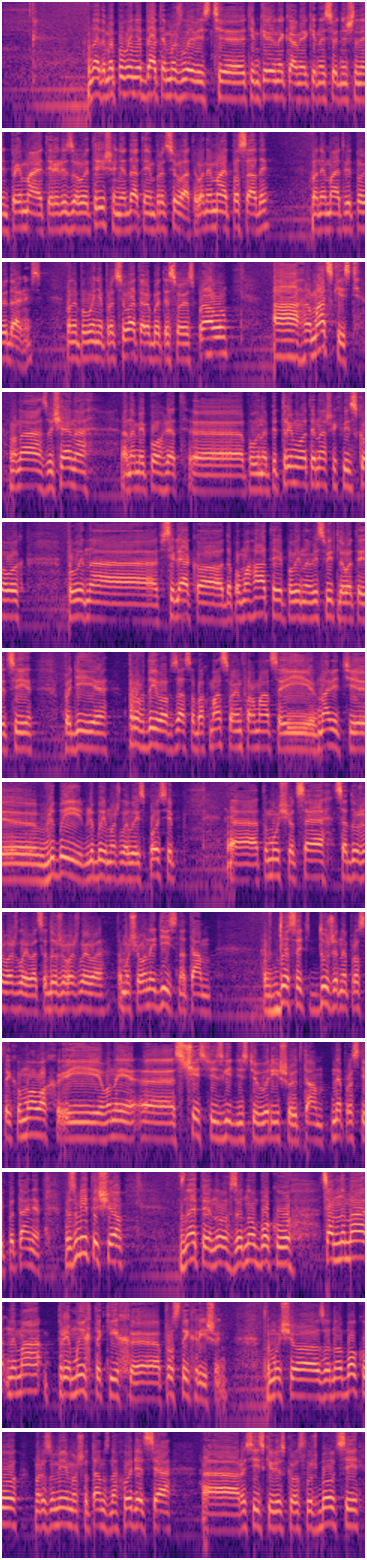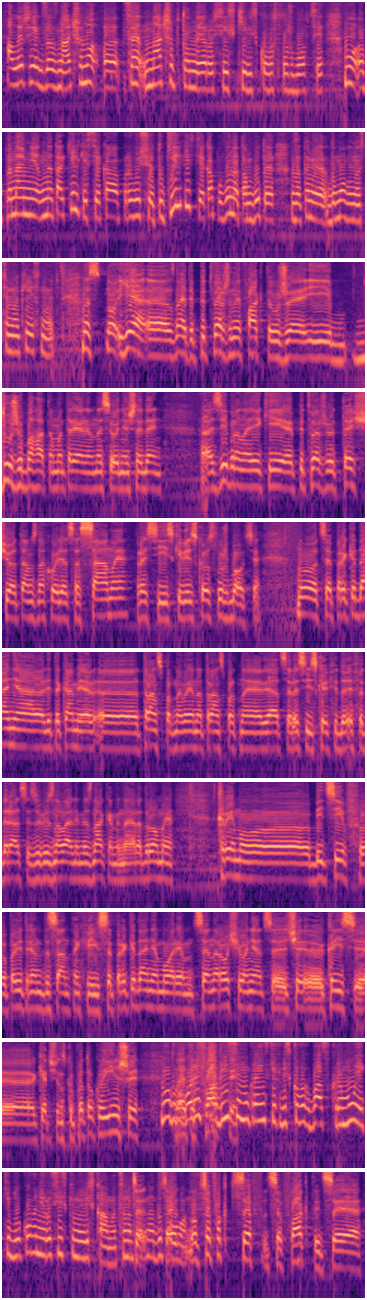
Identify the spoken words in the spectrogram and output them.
знаєте, ми повинні дати можливість е, тим керівникам, які на сьогоднішній день приймають і реалізовують рішення, дати їм працювати. Вони мають посади, вони мають відповідальність. Вони повинні працювати, робити свою справу. А громадськість, вона, звичайно, на мій погляд, е, повинна підтримувати наших військових, повинна всіляко допомагати, повинна висвітлювати ці події правдиво в засобах масової інформації і навіть е, в будь-який в можливий спосіб. Е, Тому що це, це дуже важливо. Це дуже важливо, тому що вони дійсно там в досить дуже непростих умовах, і вони е, з честю і з гідністю вирішують там непрості питання. Розумієте, що знаєте, ну з одного боку, там нема, нема прямих таких е, простих рішень, тому що з одного боку ми розуміємо, що там знаходяться е, російські військовослужбовці. Але ж як зазначено, е, це начебто не російські військовослужбовці. Ну е, принаймні не та кількість, яка перевищує ту кількість, яка повинна там бути за тими домовленостями, які існують. У нас ну, є, е, знаєте, підтверджені факти вже і дуже багато матеріалів на сьогоднішній день зібрано, які підтверджують те, що там знаходяться саме російські військовослужбовці. Ну, це перекидання літаками е, транспортної воєнно-транспортної авіації Російської Феде- Федерації з опізнавальними знаками на аеродроми Криму е, бійців е, повітряно-десантних військ, це перекидання морем, це нарощування це, чи, крізь е, Керченську протоку і інші Ну от знаєте, говорять про вісім українських військових баз в Криму, які блоковані російськими військами. Це напевне до це, того. Ну, це, факт, це, це факти, це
